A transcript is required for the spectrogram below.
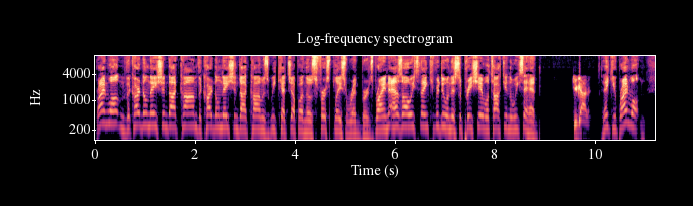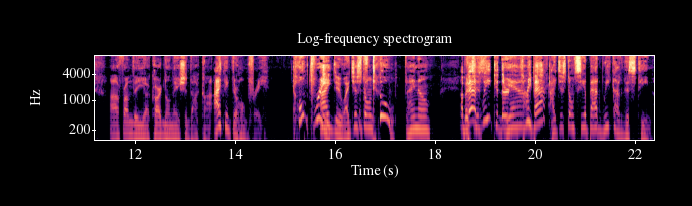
Brian Walton, thecardinalnation.com, thecardinalnation.com as we catch up on those first place Redbirds. Brian, as always, thank you for doing this. Appreciate it. We'll talk to you in the weeks ahead. You got it. Thank you. Brian Walton uh, from the uh, cardinalnation.com. I think they're home free. Home free? I do. I just it's don't. Two. I know. A but bad just, week, they're yeah, three back. I just don't see a bad week out of this team.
